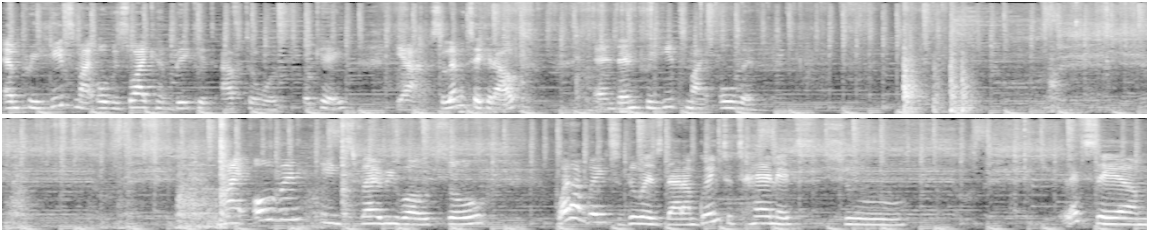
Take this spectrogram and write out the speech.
and preheat my oven so i can bake it afterwards. Okay? Yeah so let me take it out and then preheat my oven. My oven heats very well so what I'm going to do is that I'm going to turn it to let's say um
